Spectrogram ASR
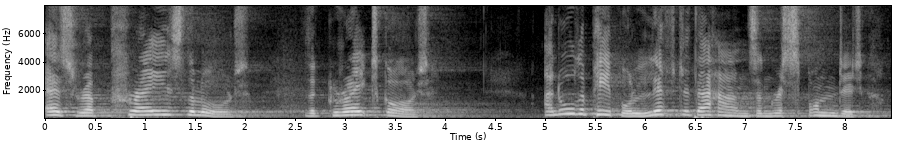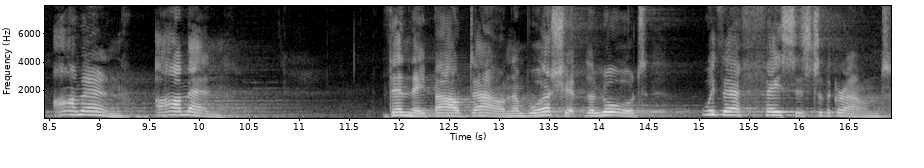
Ezra praised the Lord, the great God. And all the people lifted their hands and responded, Amen, Amen. Then they bowed down and worshipped the Lord with their faces to the ground.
